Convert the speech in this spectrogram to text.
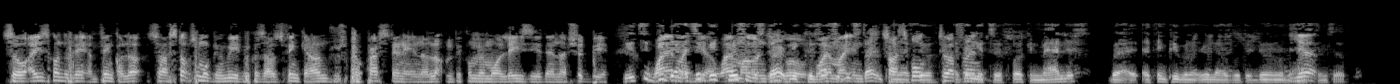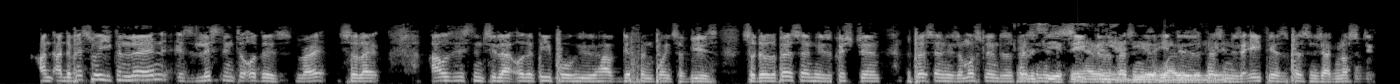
So I used to contemplate and think a lot. So I stopped smoking weed because I was thinking I'm just procrastinating a lot and becoming more lazy than I should be. It's a Why good, am I it's a good Why am I question to start because Why that's am a I good in- starting So I spoke to a I think friend. it's a fucking madness, but I, I think people don't realize what they're doing when they Yeah. ask themselves. And, and the best way you can learn is listening to others, right? So like, I was listening to like other people who have different points of views. So there's a person who's a Christian, the person who's a Muslim, there's a person who's a Sikh, there's a person who's a Hindu, there's a person who's an atheist, there's a person who's agnostic.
